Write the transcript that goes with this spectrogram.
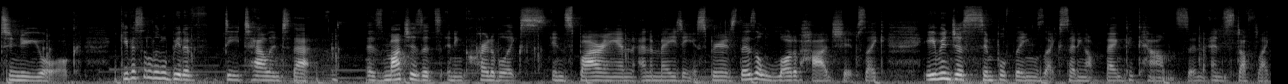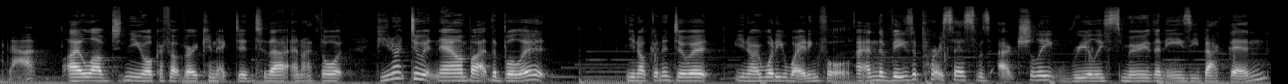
to New York, give us a little bit of detail into that. As much as it's an incredible, ex- inspiring, and, amazing experience, there's a lot of hardships. Like even just simple things like setting up bank accounts and, and stuff like that. I loved New York. I felt very connected to that. And I thought, if you don't do it now and bite the bullet, you're not going to do it. You know, what are you waiting for? And the visa process was actually really smooth and easy back then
